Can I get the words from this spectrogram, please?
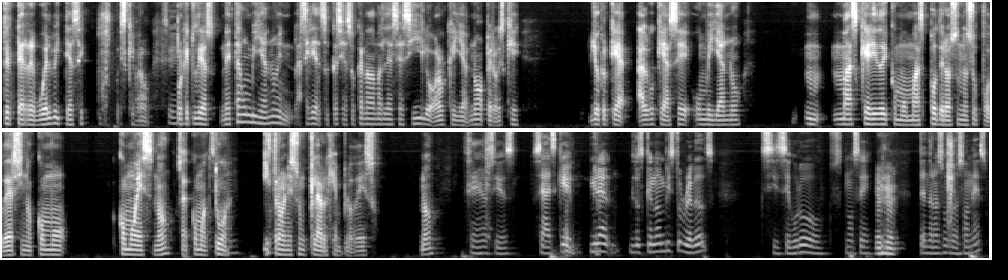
te, te revuelve y te hace... uf, es que, bro, Sí. porque tú dirás, neta, un villano en la serie de Ahsoka, si Ahsoka nada más le hace así, lo algo que ya... No, pero es que yo creo que algo que hace un villano más querido y como más poderoso no es su poder, sino cómo, cómo es, ¿no? O sea, cómo actúa. Y Tron es un claro ejemplo de eso, ¿no? Sí, así es. O sea, es que, mira, los que no han visto Rebels, si seguro, no sé, tendrán sus razones.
